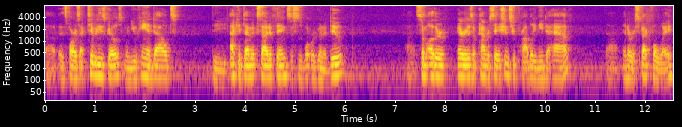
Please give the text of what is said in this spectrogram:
uh, as far as activities goes when you hand out the academic side of things this is what we're going to do. Uh, some other areas of conversations you probably need to have uh, in a respectful way.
